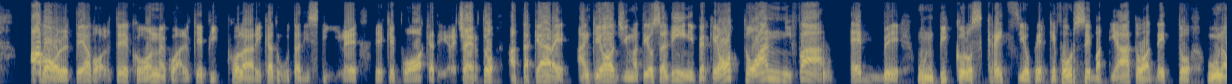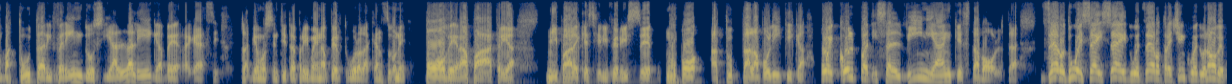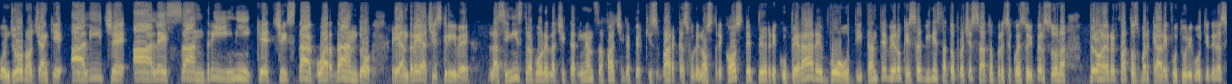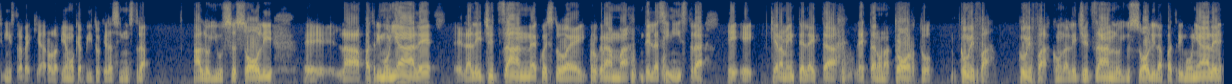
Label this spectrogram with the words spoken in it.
a volte, a volte con qualche piccola ricaduta di stile eh, che può accadere. Certo, attaccare anche oggi Matteo Salvini perché otto anni fa ebbe un piccolo screzio perché forse Battiato ha detto una battuta riferendosi alla Lega, beh ragazzi, l'abbiamo sentita prima in apertura, la canzone Povera Patria, mi pare che si riferisse un po' a tutta la politica. O è colpa di Salvini anche stavolta? 0266203529 buongiorno c'è anche Alice Alessandrini che ci sta guardando. E Andrea ci scrive la sinistra vuole la cittadinanza facile per chi sbarca sulle nostre coste per recuperare voti, tant'è vero che Salvini è stato processato per sequestro di persona per non aver fatto sbarcare i futuri voti della sinistra. Beh, chiaro, l'abbiamo capito che la sinistra ha lo Ius Soli, eh, la patrimoniale, eh, la legge Zan, questo è il programma della sinistra e, e chiaramente Letta, Letta non ha torto. Come fa? Come fa con la legge Zan, lo Ius Soli, la patrimoniale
